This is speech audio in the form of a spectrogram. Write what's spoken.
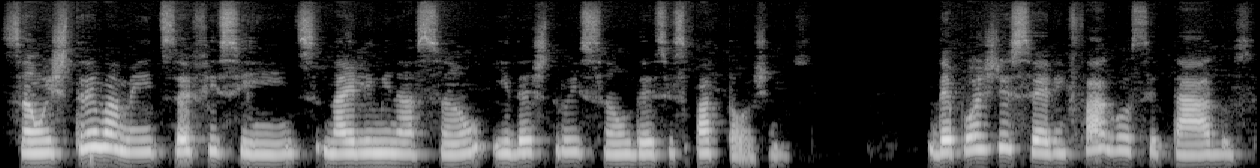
são extremamente eficientes na eliminação e destruição desses patógenos. Depois de serem fagocitados,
